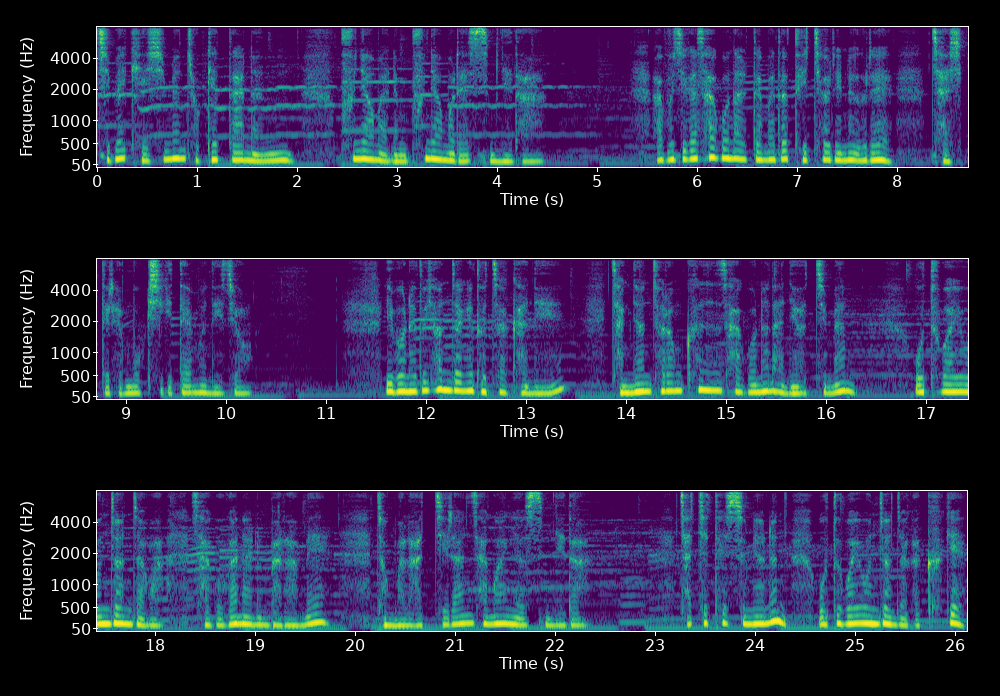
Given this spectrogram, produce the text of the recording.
집에 계시면 좋겠다는 푸념 하는 푸념을 했습니다. 아버지가 사고 날 때마다 뒤처리는 을에 자식들의 몫이기 때문이죠. 이번에도 현장에 도착하니 작년처럼 큰 사고는 아니었지만 오토바이 운전자와 사고가 나는 바람에 정말 아찔한 상황이었습니다. 자칫했으면은 오토바이 운전자가 크게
